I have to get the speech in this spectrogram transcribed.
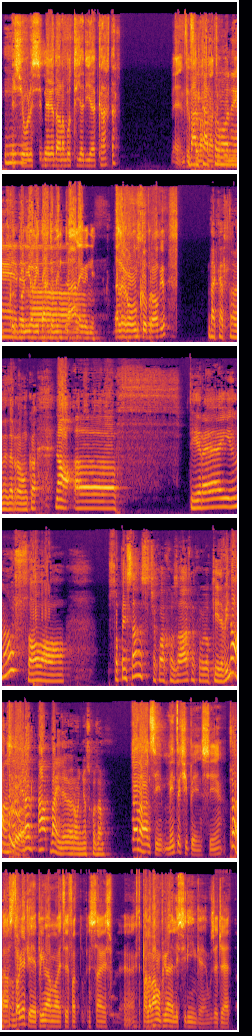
E, e se volessi bere da una bottiglia di carta? Beh, vi ho dal cartone con, con, il mio ritardo mentale, quindi dal ronco proprio. Da cartone del ronco. No, uh, direi, non so. Sto pensando se c'è qualcos'altro che volevo chiedervi. No, allora, era... ah, vai Rogno, scusa. No, no, anzi, mentre ci pensi, certo. la storia che prima mi avete fatto pensare, sulle... parlavamo prima delle siringhe, usa e getta,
